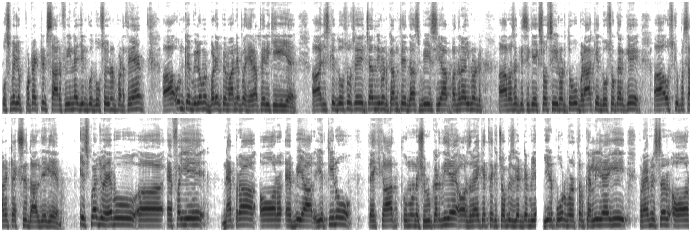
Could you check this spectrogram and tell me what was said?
اس میں جو پروٹیکٹڈ صارفین ہیں، جن کو دو سو یونٹ پڑھتے ہیں ان کے بلوں میں بڑے پیمانے پر ہیرا پھیری کی گئی ہے۔ جس کے دو سو سے چند یونٹ کم تھے، دس، بیس یا پندرہ یونٹ مثلا کسی کے ایک سو اسی یونٹ، تو وہ بڑھا کے دو سو کر کے اس کے اوپر سارے ٹیکسز ڈال دیے گئے۔ ہیں اس پر جو ہے وہ ایف آئی اے نیپرا اور ایف بی آر یہ تینوں تحقیقات انہوں نے شروع کر دی ہے اور ذرائع کہتے ہیں کہ چوبیس گھنٹے میں یہ رپورٹ مرتب کر لی جائے گی۔ پرائم منسٹر اور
